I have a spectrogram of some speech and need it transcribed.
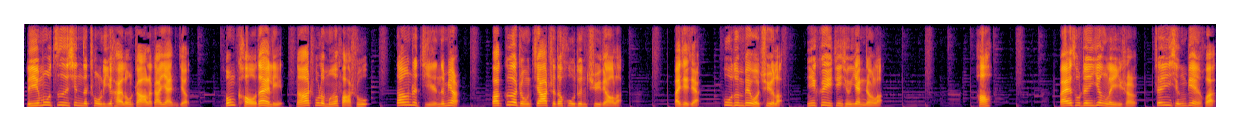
李牧自信的冲李海龙眨了眨眼睛。从口袋里拿出了魔法书，当着几人的面把各种加持的护盾去掉了。白姐姐，护盾被我去了，你可以进行验证了。好，白素贞应了一声，身形变换，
